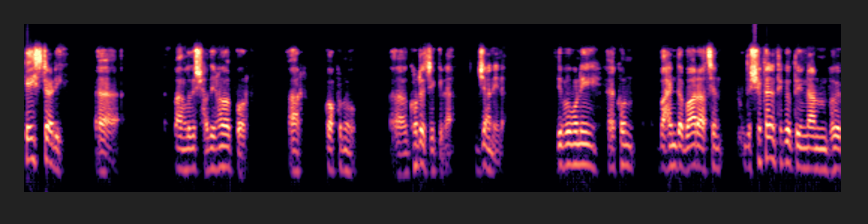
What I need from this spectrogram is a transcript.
কেস স্টাডি বাংলাদেশ স্বাধীন হওয়ার পর আর কখনো ঘটেছে কিনা জানি না। দীপমণি এখন বাহিন্দা বার আছেন। কিন্তু সেখানে থেকেও তিনি নানানভাবে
